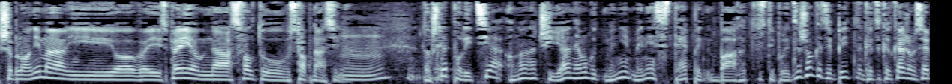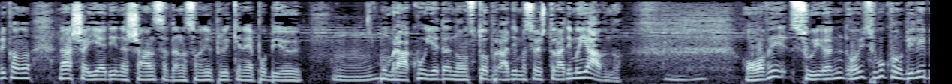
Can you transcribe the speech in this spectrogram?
šablonima i ovaj sprejom na asfaltu stop nasilje. Došla je policija, ono znači ja ne mogu meni meni je stepen bahatosti policije. Znaš, ono kad se pita, kad, kad kažemo sebi kao ono naša jedina šansa da nas oni otprilike ne pobiju u mraku je da non stop radimo sve što radimo javno. Ove su ovi su bukvalno bili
